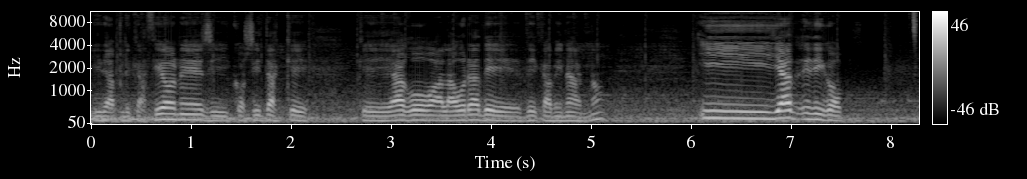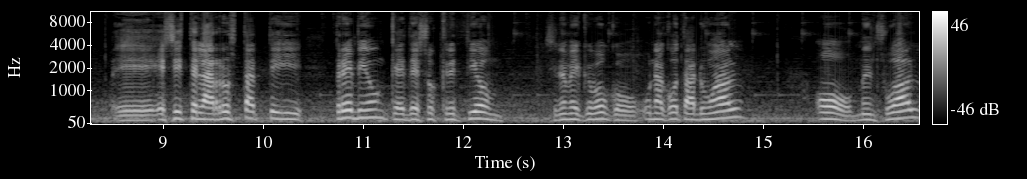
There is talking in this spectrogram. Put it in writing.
y de aplicaciones y cositas que, hago a la hora de, caminar, ¿no? Y ya digo, eh, existe la Rustati Premium, que es de suscripción, si no me equivoco, una cuota anual o mensual.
